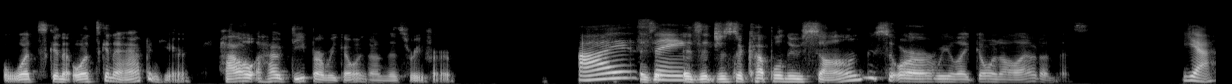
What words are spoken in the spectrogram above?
what's gonna what's gonna happen here? How how deep are we going on this refurb? I Is it think is it just a couple new songs or are we like going all out on this? Yeah.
